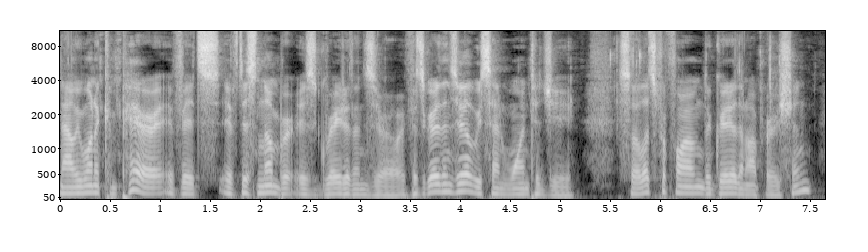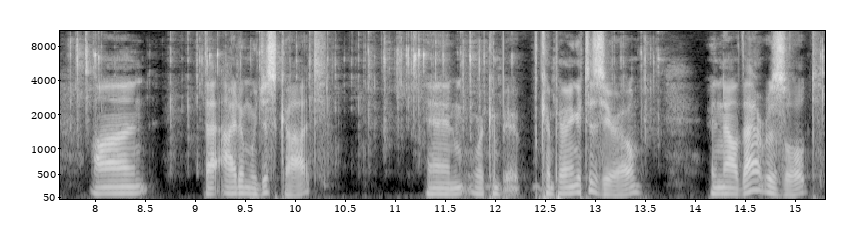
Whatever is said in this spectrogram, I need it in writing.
now we want to compare if it's if this number is greater than 0. If it's greater than 0, we send 1 to g. So let's perform the greater than operation on that item we just got. And we're compa comparing it to 0. And now that result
